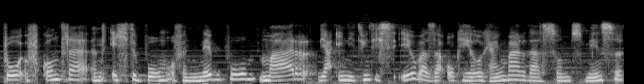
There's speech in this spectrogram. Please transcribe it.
pro of contra, een echte boom of een nepboom. Maar ja, in die 20e eeuw was dat ook heel gangbaar dat soms mensen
